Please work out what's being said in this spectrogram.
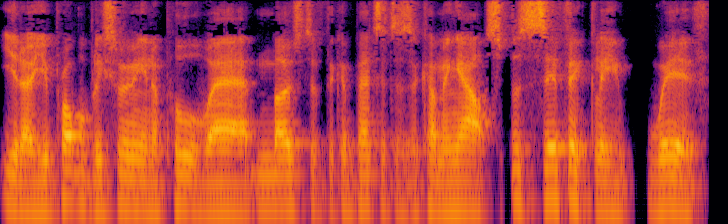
you know, you're probably swimming in a pool where most of the competitors are coming out specifically with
